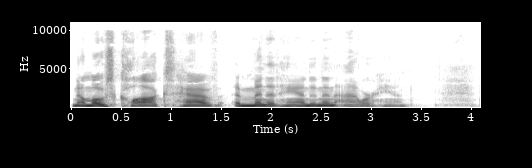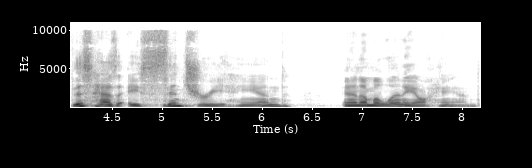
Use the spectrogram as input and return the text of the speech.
Now, most clocks have a minute hand and an hour hand. This has a century hand and a millennial hand.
